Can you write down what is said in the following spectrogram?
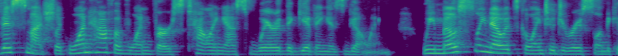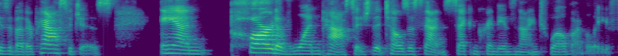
this much, like one half of one verse, telling us where the giving is going. We mostly know it's going to Jerusalem because of other passages. And part of one passage that tells us that in Second Corinthians 9 12, I believe.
